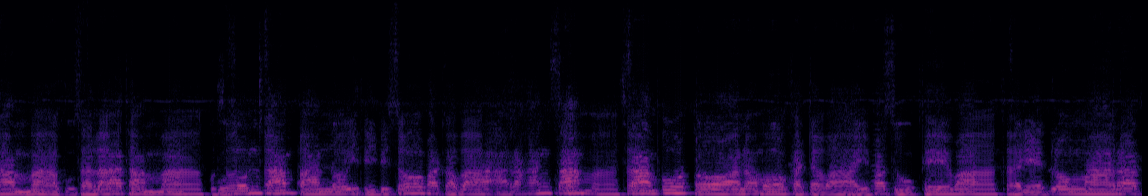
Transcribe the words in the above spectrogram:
ธรรมมากุศลธรรมมากุศลสามปานโนอิติปิโสภะคะวาอรหังสามสามพุทโธนะโมขจาวายพระสุขเทวาเสด็จลงมารัก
